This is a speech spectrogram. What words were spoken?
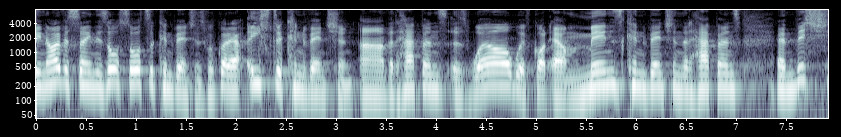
in overseeing, there's all sorts of conventions. We've got our Easter convention uh, that happens as well. We've got our men's convention that happens. And this,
